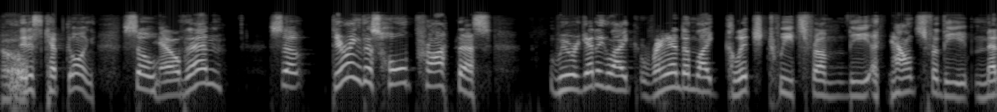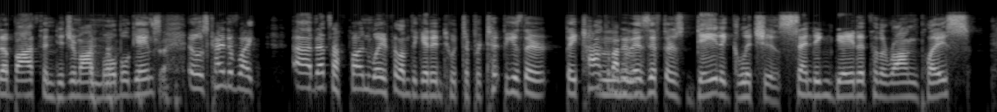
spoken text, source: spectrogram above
They just kept going. So Nope. then, so during this whole process, we were getting like random like glitch tweets from the accounts for the Medabots and Digimon mobile games. It was kind of like uh, that's a fun way for them to get into it to protect because they're they talk about it Mhm. as if there's data glitches sending data to the wrong place. Which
